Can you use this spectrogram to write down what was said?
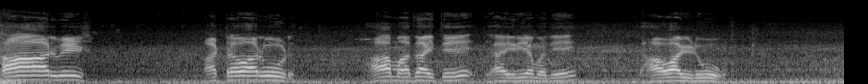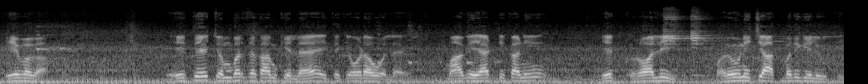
खारवेश अठरावा रोड. हा माझा इथे ह्या एरियामध्ये दहावा इडवो हे बघा. इथे चंबरचं काम केलं आहे इथे केवढा होल आहे. मागे या ठिकाणी एक रॉली भरवणीची आतमध्ये गेली होती.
